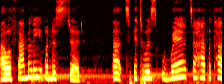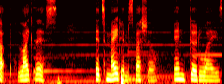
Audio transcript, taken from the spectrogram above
Our family understood that it was rare to have a cup like this. It made him special in good ways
